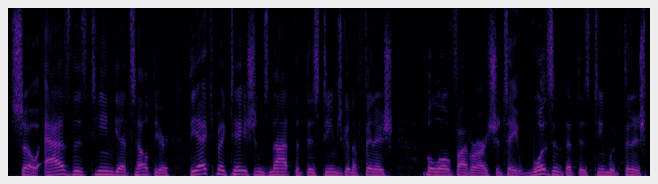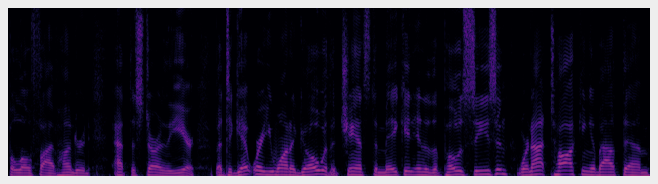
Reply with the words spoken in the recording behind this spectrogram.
So as this team gets healthier, the expectation's not that this team's going to finish below 5 or I should say it wasn't that this team would finish below 500 at the start of the year. But to get where you want to go with a chance to make it into the postseason, we're not talking about them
